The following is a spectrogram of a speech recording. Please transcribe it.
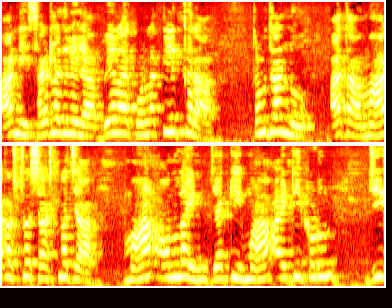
आणि साईडला दिलेल्या बेल आयकॉनला क्लिक करा. तर मित्रांनो आता महाराष्ट्र शासनाच्या महा ऑनलाईन ज्या की महा आय टीकडून जी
